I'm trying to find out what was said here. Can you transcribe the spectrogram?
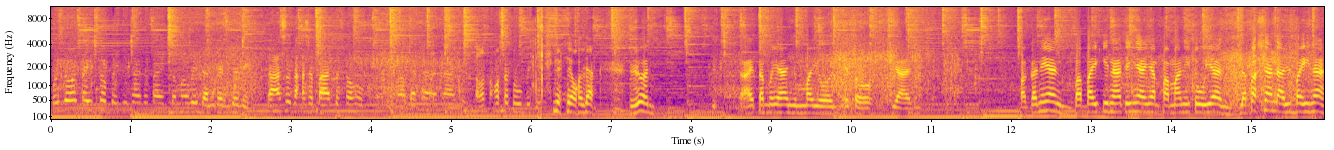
Kung low tide to, pwede sana tayo tumawid hanggang dun eh. Kaso nakasapatos ako, mabasa tayo. Takot ako sa tubig. Hindi ako lang. Yun. Nakita mo yan, yung mayon, ito, yan. Pag ano yan, babaykin natin yan, yan, pamanito yan. Labas yan, albay na.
